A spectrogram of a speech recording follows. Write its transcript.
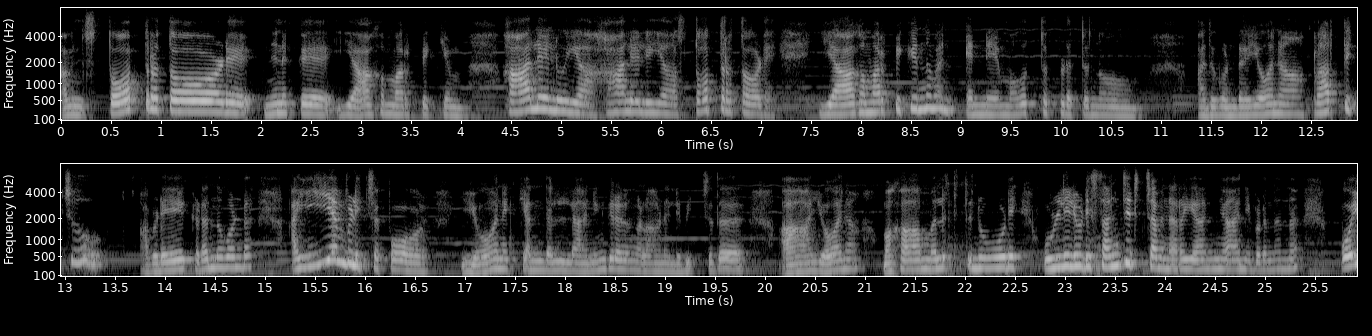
അവൻ സ്തോത്രത്തോടെ നിനക്ക് യാഗമർപ്പിക്കും. ഹാലലുയ ഹാലലുയ സ്തോത്രത്തോടെ യാഗമർപ്പിക്കുന്നവൻ എന്നെ മഹത്വപ്പെടുത്തുന്നു അതുകൊണ്ട് യോന പ്രാർത്ഥിച്ചു. അവിടെ കിടന്നുകൊണ്ട് അയ്യം വിളിച്ചപ്പോൾ യോനയ്ക്ക് എന്തെല്ലാം അനുഗ്രഹങ്ങളാണ് ലഭിച്ചത്? ആ യോന മഹാമത്സ്യത്തിലൂടെ ഉള്ളിലൂടെ സഞ്ചരിച്ചവനറിയാൻ ഞാൻ ഇവിടെ നിന്ന് പോയി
